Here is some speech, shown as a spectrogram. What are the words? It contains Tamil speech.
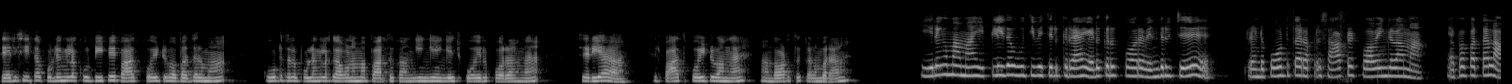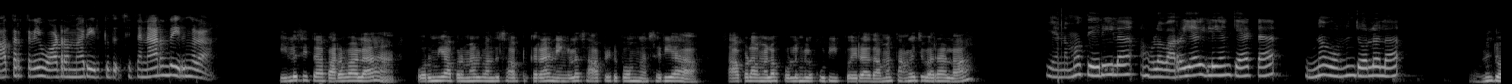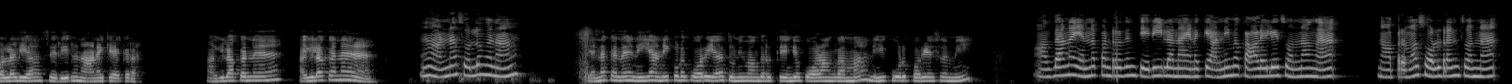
சரி சீதா பிள்ளைங்கள கூட்டிட்டு பார்த்து போயிட்டு வா பத்திரமா. கூட்டத்தில் பிள்ளைங்கள கவனமாக பார்த்துக்கோ. அங்கேயும் இங்கேயும் எங்கேயாச்சும் போயிட போகிறாங்க சரியா? சரி பார்த்து போயிட்டு வாங்க. நான் தோட்டத்துக்கு கிளம்புறேன். இருங்க மாமா இட்லி தான் ஊற்றி வச்சிருக்கிறேன். எடுக்கிறதுக்கு போகிற வெந்துருச்சு. ரெண்டு போட்டு தர அப்புறம் சாப்பிட்டு போவீங்களாமா? எப்போ பார்த்தாலும் ஆத்திரத்திலே ஓடுற மாதிரி இருக்குது. சித்த நேரம் தான் இருங்களா இல்லை சீதா பரவாயில்ல. பொறுமையாக அப்புறமேல் வந்து சாப்பிட்டுக்கிறேன். நீங்களும் சாப்பிட்டுட்டு போங்க. சரியா? சாப்பிடாமலாம் பிள்ளைங்கள கூட்டிகிட்டு போயிடாதாம தங்கச்சி வராளா? என்னமோ தெரியல. அவளை வரையா இல்லையான்னு கேட்டேன் இன்னும் ஒன்றும் சொல்லலை. ஒன்றும் சொல்லலையா? சரி இரு நானே கேட்குறேன் அகிலா கண்ணு அகிலா கண்ணு. அண்ணா சொல்லுங்கண்ணா என்ன கண்ணு நீயா நீ கூட போறியா? துணி வாங்குறதுக்கு எங்கே போகிறாங்களாம்மா நீ கூட போறியா சாமி? அதானே என்ன பண்ணுறதுன்னு தெரியலண்ணா. எனக்கு அண்ணிமா காலையிலே சொன்னாங்க. நான் அப்புறமா சொல்கிறேன்னு சொன்னேன்.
